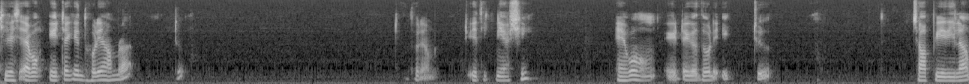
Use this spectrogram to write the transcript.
ঠিক আছে, এবং এটাকে ধরে আমরা একটু, ধরে আমরা এদিক নিয়ে আসি, এবং এটাকে ধরে একটু চাপিয়ে দিলাম।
